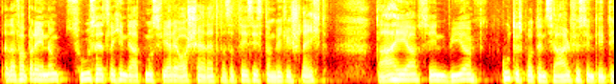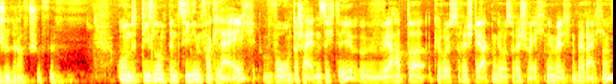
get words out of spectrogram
bei der Verbrennung zusätzlich in die Atmosphäre ausscheidet. Also das ist dann wirklich schlecht. Daher sehen wir gutes Potenzial für synthetische Kraftstoffe. Und Diesel und Benzin im Vergleich, wo unterscheiden sich die? Wer hat da größere Stärken, größere Schwächen in welchen Bereichen?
